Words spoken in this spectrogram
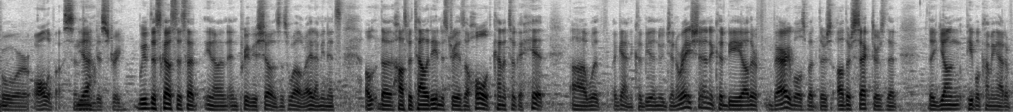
for all of us in Yeah. the industry. We've discussed this at you know in, in previous shows as well, right? I mean, it's uh, the hospitality industry as a whole kind of took a hit uh, with again, it could be a new generation, it could be other variables, but there's other sectors that the young people coming out of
